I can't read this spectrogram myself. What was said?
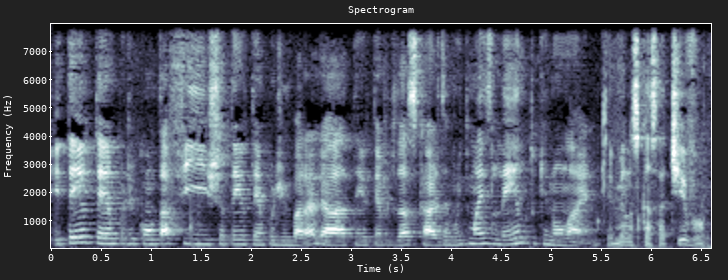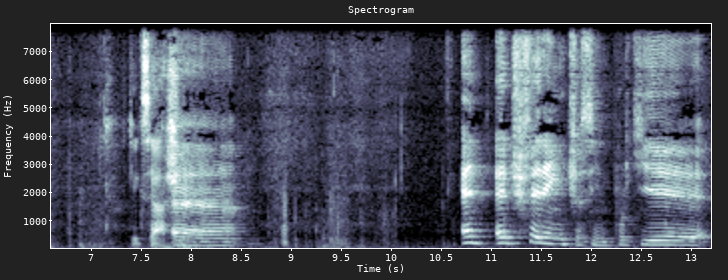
e tem o tempo de contar ficha, tem o tempo de embaralhar, tem o tempo de dar as cartas, é muito mais lento que no online. É menos cansativo? O que, que você acha? É, é, é diferente, assim, porque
